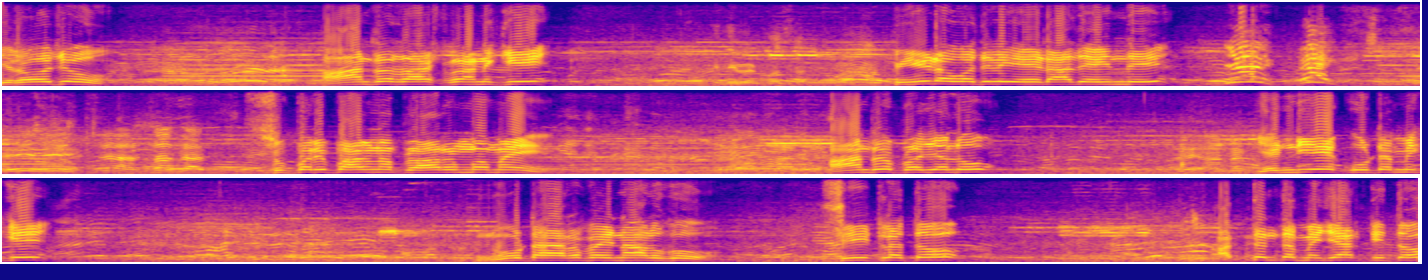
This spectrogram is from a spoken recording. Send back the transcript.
ఈరోజు ఆంధ్ర రాష్ట్రానికి పీడ వదిలి ఏడాది అయింది. సుపరిపాలన ప్రారంభమై ఆంధ్ర ప్రజలు ఎన్డీఏ కూటమికి నూట అరవై నాలుగు సీట్లతో అత్యంత మెజార్టీతో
